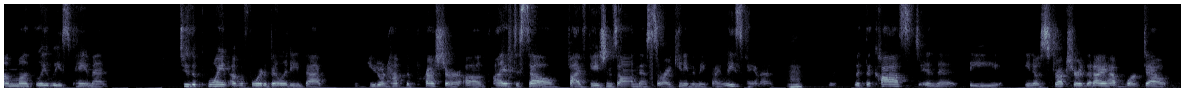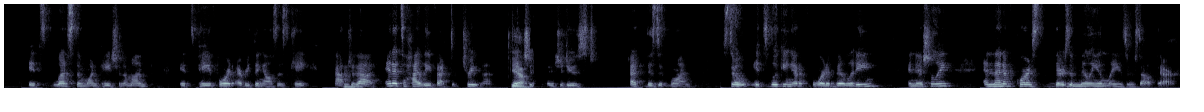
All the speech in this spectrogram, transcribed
a monthly lease payment to the point of affordability that you don't have the pressure of I have to sell five patients on this, or I can't even make my lease payment. Mm-hmm. With the cost and the the you know structure that I have worked out, it's less than one patient a month. It's paid for it. Everything else is cake after mm-hmm. that, and it's a highly effective treatment yeah. should be introduced at visit one. So it's looking at affordability initially. And then, of course, there's a million lasers out there,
